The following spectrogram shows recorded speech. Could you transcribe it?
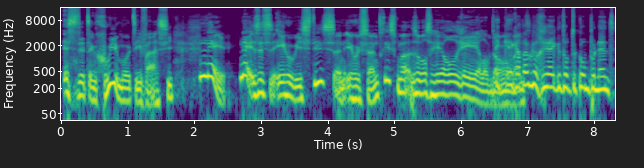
is dit een goede motivatie? Nee, nee, ze is egoïstisch en egocentrisch, maar ze was heel reëel op dat Ik, moment. ik had ook nog gerekend op de component.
